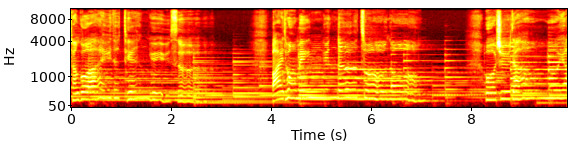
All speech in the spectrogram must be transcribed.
尝过爱的甜与涩，摆脱命运的捉弄。我知道我要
